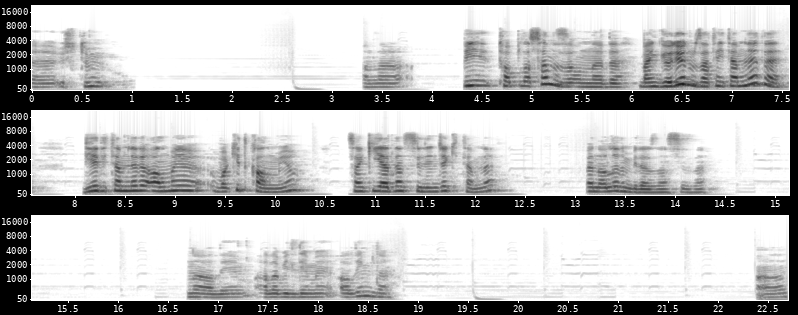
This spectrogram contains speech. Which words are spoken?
e, üstüm Allah bir toplasanıza onları da. Ben görüyorum zaten itemleri de. Diğer itemleri almaya vakit kalmıyor. Sanki yerden silinecek itemler. Ben alırım birazdan sizden. Bunu alayım. Alabildiğimi alayım da. Al.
